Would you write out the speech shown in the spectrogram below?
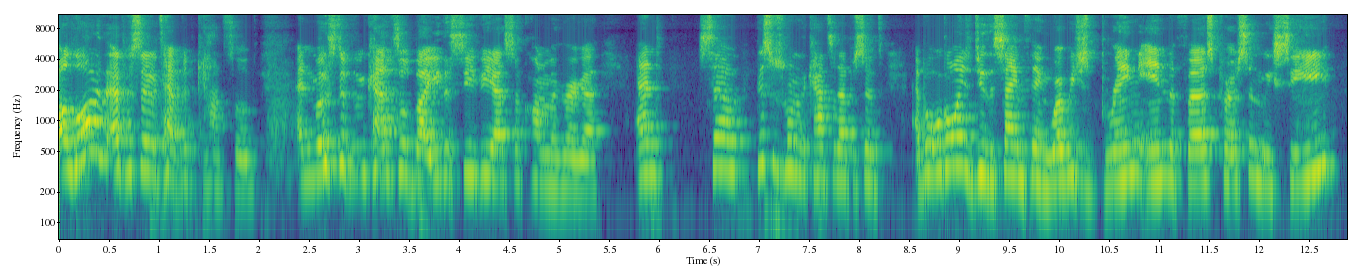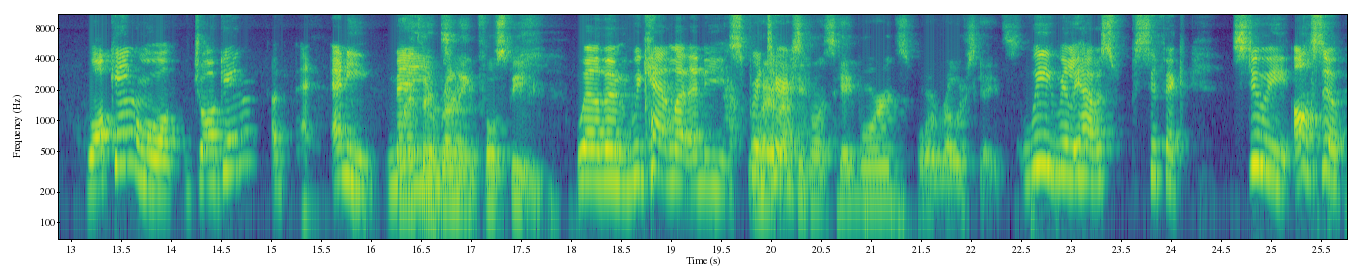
A lot of episodes have been cancelled, and most of them cancelled by either CBS or Conor McGregor. And so this was one of the cancelled episodes. uh, But we're going to do the same thing, where we just bring in the first person we see walking or jogging of any What if they're running full speed? Well, then we can't let any What about sprinters. people on skateboards or roller skates? We really have a specific. Stewie also,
